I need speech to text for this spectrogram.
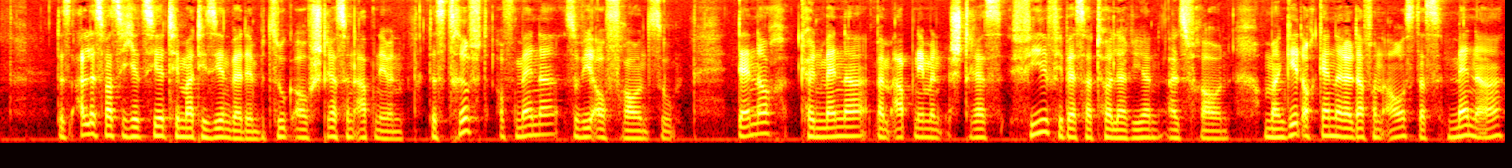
Das alles, was ich jetzt hier thematisieren werde in Bezug auf Stress und Abnehmen, das trifft auf Männer sowie auf Frauen zu. Dennoch können Männer beim Abnehmen Stress viel, viel besser tolerieren als Frauen. Und man geht auch generell davon aus, dass Männer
